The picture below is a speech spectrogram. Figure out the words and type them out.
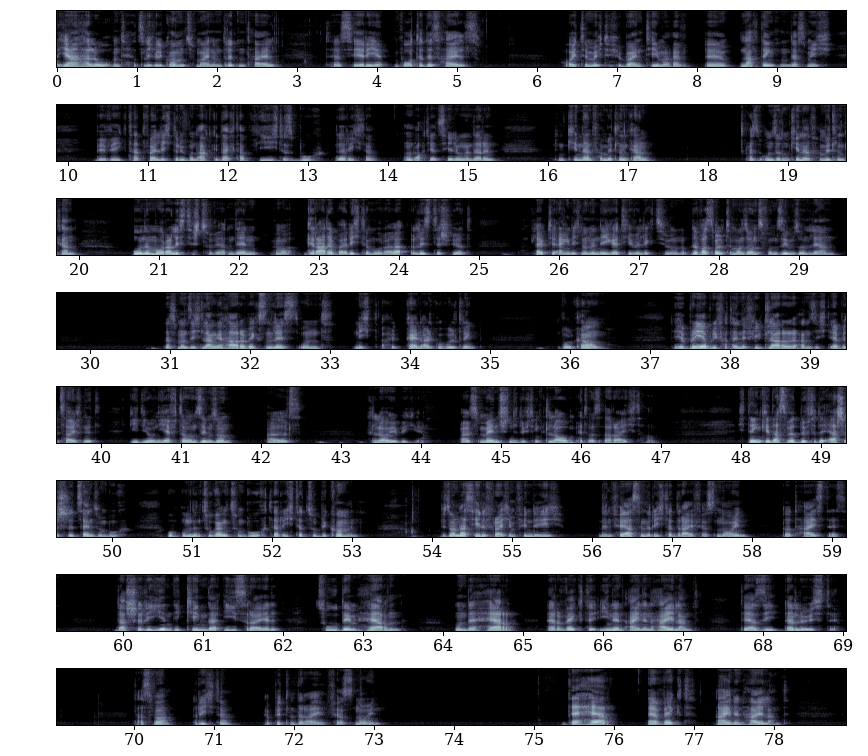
Ja, hallo und herzlich willkommen zu meinem dritten Teil der Serie Worte des Heils. Heute möchte ich über ein Thema äh, nachdenken, das mich bewegt hat, weil ich darüber nachgedacht habe, wie ich das Buch der Richter und auch die Erzählungen darin den Kindern vermitteln kann, also unseren Kindern vermitteln kann, ohne moralistisch zu werden. Denn wenn man gerade bei Richter moralistisch wird, bleibt ja eigentlich nur eine negative Lektion. Oder was sollte man sonst von Simson lernen? Dass man sich lange Haare wechseln lässt und nicht kein Alkohol trinkt? Wohl kaum. Der Hebräerbrief hat eine viel klarere Ansicht. Er bezeichnet Gideon, Jephthah und Simson als Gläubige, als Menschen, die durch den Glauben etwas erreicht haben. Ich denke, das dürfte der erste Schritt sein zum Buch, um, um den Zugang zum Buch der Richter zu bekommen. Besonders hilfreich empfinde ich den Vers in Richter 3, Vers 9. Dort heißt es, da schrien die Kinder Israel zu dem Herrn, und der Herr erweckte ihnen einen Heiland, der sie erlöste. Das war Richter Kapitel 3, Vers 9. Der Herr erweckt einen Heiland.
